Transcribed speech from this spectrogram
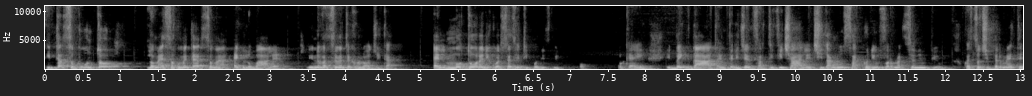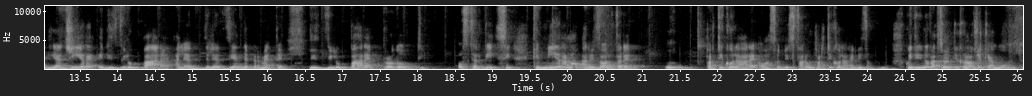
Il terzo punto, l'ho messo come terzo, ma è globale, l'innovazione tecnologica. È il motore di qualsiasi tipo di sviluppo ok? I big data, intelligenza artificiale ci danno un sacco di informazioni in più. Questo ci permette di agire e di sviluppare, alle delle aziende permette di sviluppare prodotti o servizi che mirano a risolvere un particolare o a soddisfare un particolare bisogno. Quindi l'innovazione tecnologica è a monte.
